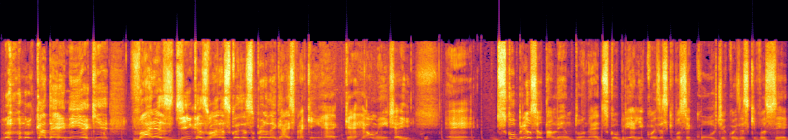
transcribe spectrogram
no, no caderninho aqui, várias dicas, várias coisas super legais para quem re, quer realmente aí é, descobrir o seu talento, né? Descobrir ali coisas que você curte, coisas que você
